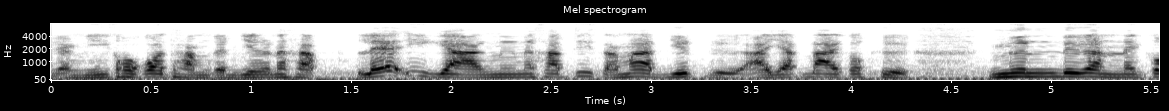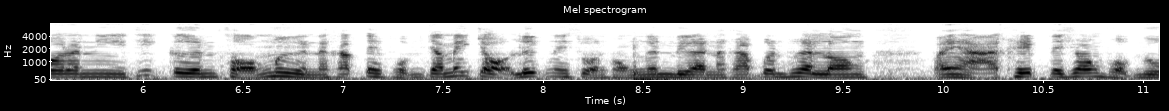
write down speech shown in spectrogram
อย่างนี้เขาก็ทำกันเยอะนะครับ และอีกอย่างหนึ่งนะครับที่สามารถยึดหรืออายัดได้ก็คือ เงินเดือนในกรณีที่เกิน 20,000นะครับ แต่ผมจะไม่เจาะลึกในส่วนของเงินเดือนนะครับ เพื่อนๆลองไปหาคลิปในช่องผมดู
